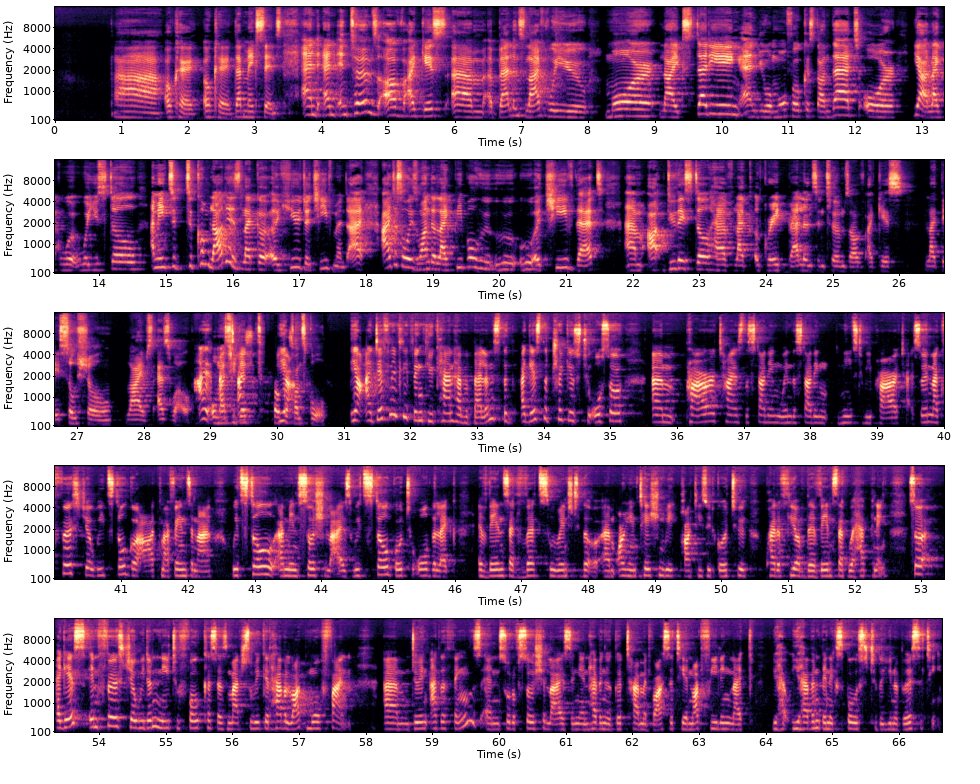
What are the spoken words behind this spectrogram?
Ah, okay, okay, that makes sense. And and in terms of, I guess, um, a balanced life, were you more like studying and you were more focused on that, or yeah, like were, were you still? I mean, to to cum laude is like a, a huge achievement. I I just always wonder, like people who who who achieve that, um, are, do they still have like a great balance in terms of, I guess, like their social lives as well? I, or must I, you just focus yeah. on school? Yeah, I definitely think you can have a balance. The, I guess the trick is to also um, prioritize the studying when the studying needs to be prioritized. So in like first year, we'd still go out, my friends and I, we'd still, I mean, socialize. We'd still go to all the like events at WITS. We went to the um, orientation week parties. We'd go to quite a few of the events that were happening. So I guess in first year, we didn't need to focus as much so we could have a lot more fun. Um, doing other things and sort of socializing and having a good time at varsity and not feeling like you have you haven't been exposed to the university.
